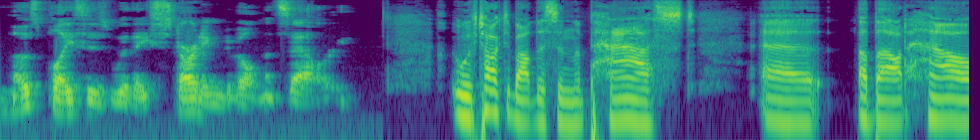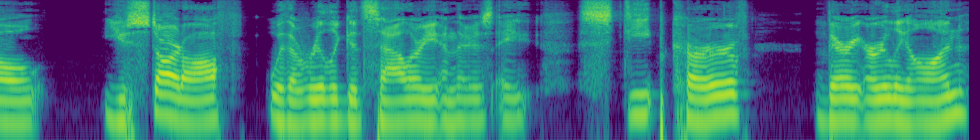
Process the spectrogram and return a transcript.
most places with a starting development salary. We've talked about this in the past uh, about how you start off with a really good salary and there's a steep curve very early on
